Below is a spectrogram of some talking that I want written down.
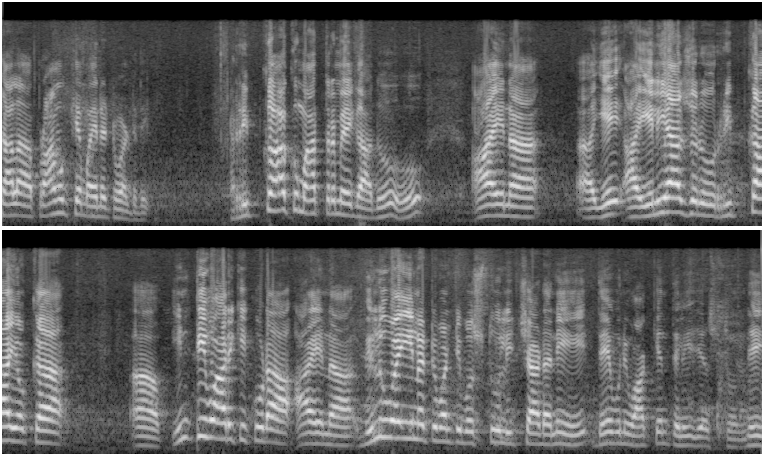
చాలా ప్రాముఖ్యమైనటువంటిది. రిప్కాకు మాత్రమే కాదు ఆయన ఏ ఆ ఎలియాజరు రిప్కా యొక్క ఇంటి వారికి కూడా ఆయన విలువైనటువంటి వస్తువులు ఇచ్చాడని దేవుని వాక్యం తెలియజేస్తుంది.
